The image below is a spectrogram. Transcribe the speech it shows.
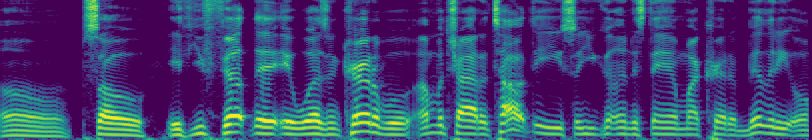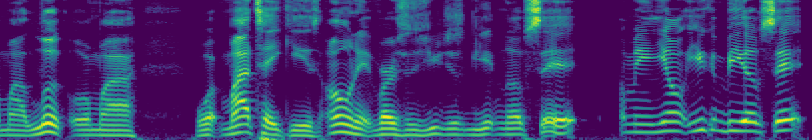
Um, so if you felt that it wasn't credible, I'm gonna try to talk to you so you can understand my credibility or my look or my what my take is on it versus you just getting upset. I mean, you know, you can be upset,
